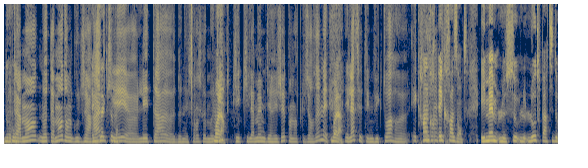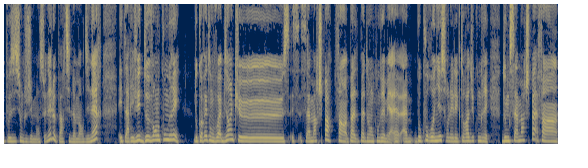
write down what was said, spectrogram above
notamment, notamment dans le Gujarat, qui est euh, l'État de naissance de qu'il qui, a même dirigé pendant plusieurs années. Voilà. Et là, c'était une victoire écrasante. écrasante. Et même l'autre parti d'opposition que j'ai mentionné, le Parti de l'homme ordinaire, est arrivé devant le Congrès. Donc en fait, on voit bien que ça marche pas. Enfin, pas, pas devant le Congrès, mais a, beaucoup rogné sur l'électorat du Congrès. Donc ça marche pas. Enfin,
